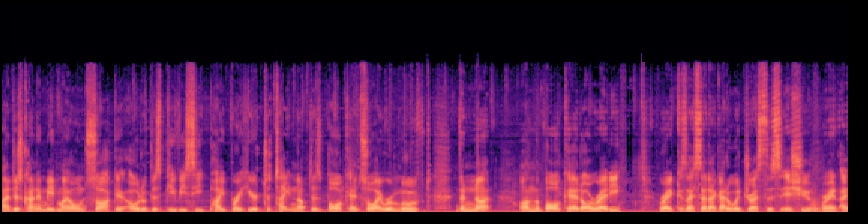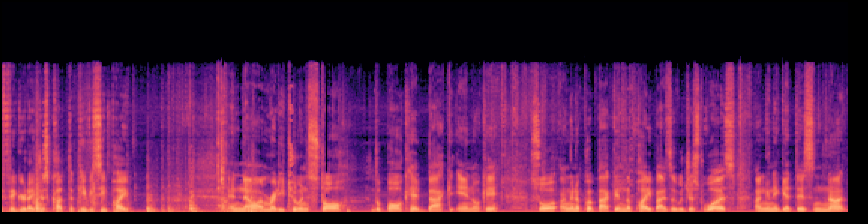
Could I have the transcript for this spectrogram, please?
I just kind of made my own socket out of this PVC pipe right here to tighten up this bulkhead. So I removed the nut on the bulkhead already right? Because I said I got to address this issue, right? I figured I just cut the PVC pipe and now I'm ready to install the bulkhead back in, okay? So I'm going to put back in the pipe as it just was. I'm going to get this nut,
